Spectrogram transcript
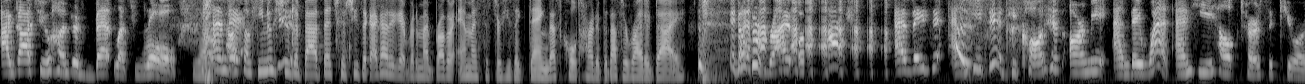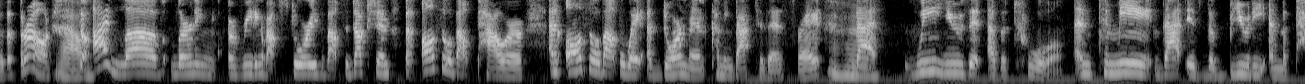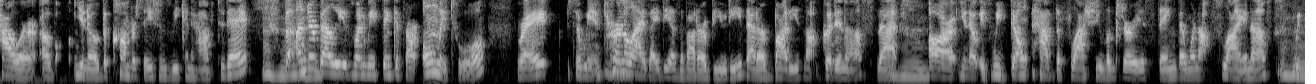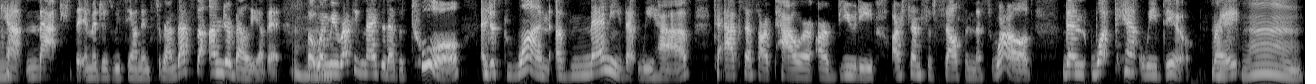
I got you 100 bet, let's roll. Yeah. And they, also, he knew she was a bad bitch because she's like, I got to get rid of my brother and my sister. He's like, dang, that's cold hearted, but that's a ride or die. that's a ride or die. And they did, and he did. He called his army and they went and he helped her secure the throne. Wow. So I love learning or uh, reading about stories about seduction, but also about power and also about the way adornment, coming back to this, right? Mm-hmm. That we use it as a tool. And to me, that is the beauty and the power of, you know, the conversations we can have today. Mm-hmm. The underbelly is when we think it's our only tool, right? so we mm-hmm. internalize ideas about our beauty that our body is not good enough that mm-hmm. are you know if we don't have the flashy luxurious thing then we're not fly enough mm-hmm. we can't match the images we see on instagram that's the underbelly of it mm-hmm. but when mm-hmm. we recognize it as a tool and just one of many that we have to access our power our beauty our sense of self in this world then what can't we do right mm-hmm.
